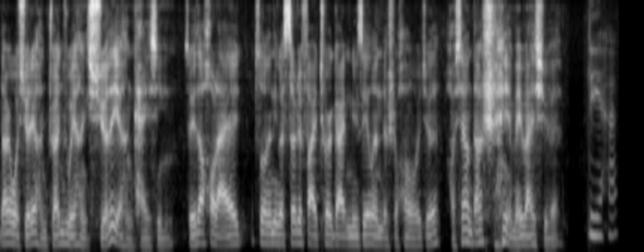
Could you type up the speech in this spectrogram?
当然我学的也很专注，也很学的也很开心。所以到后来做了那个 Certified Tour Guide New Zealand 的时候，我觉得好像当时也没白学。厉害。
